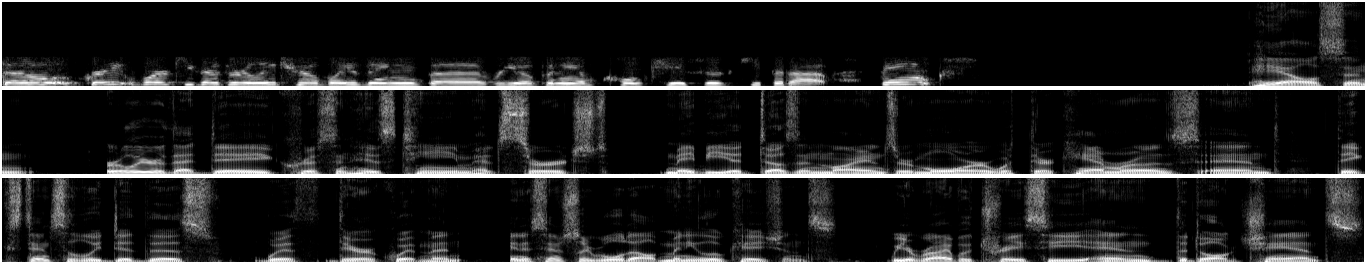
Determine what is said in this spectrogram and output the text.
So great work. You guys are really trailblazing the reopening of cold cases. Keep it up. Thanks. Hey, Allison. Earlier that day, Chris and his team had searched maybe a dozen mines or more with their cameras, and they extensively did this with their equipment and essentially ruled out many locations. We arrived with Tracy and the dog Chance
